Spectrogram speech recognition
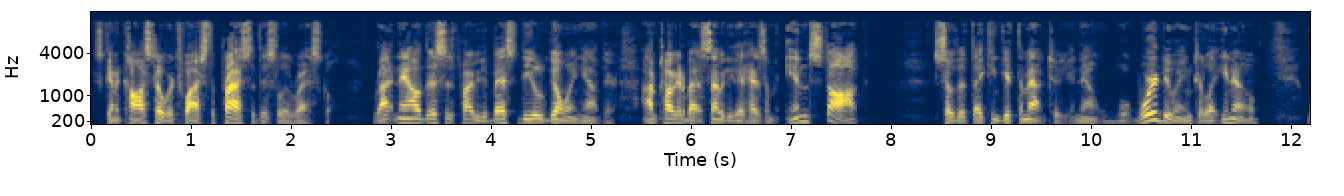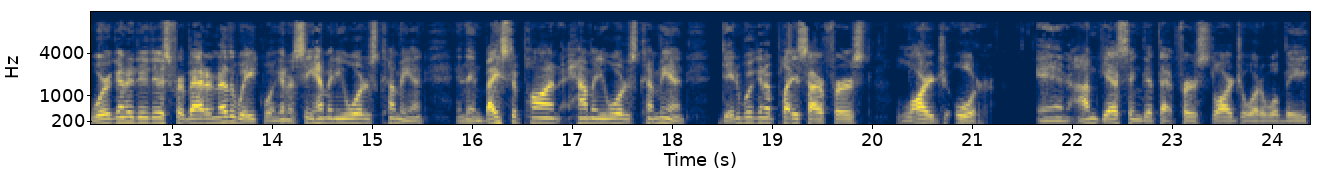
it's going to cost over twice the price of this little rascal. Right now, this is probably the best deal going out there. I'm talking about somebody that has them in stock so that they can get them out to you. Now, what we're doing to let you know, we're going to do this for about another week. We're going to see how many orders come in. And then based upon how many orders come in, then we're going to place our first large order. And I'm guessing that that first large order will be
